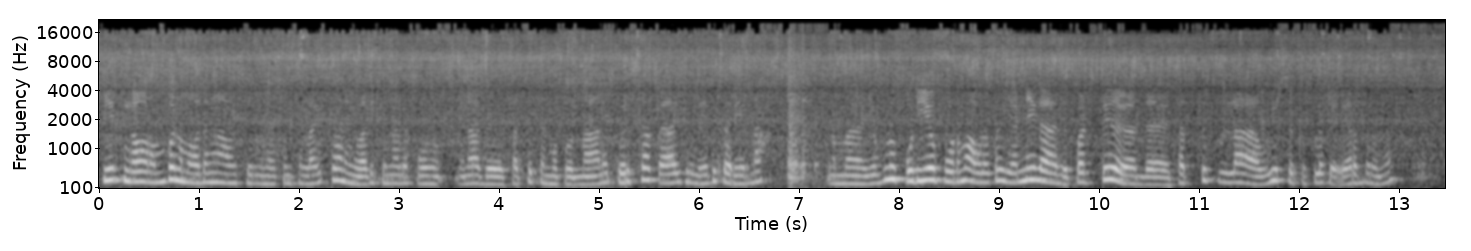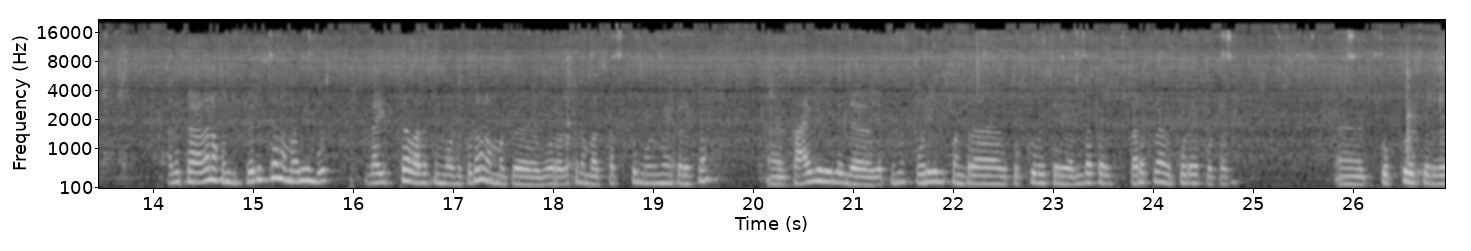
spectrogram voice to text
பீர்க்கங்காவை ரொம்ப நம்ம வதங்கின அவசியம் இல்லைங்க. கொஞ்சம் லைட்டாக நீங்கள் வதக்கினாலே போதும். ஏன்னா அது சத்துத்தன்மை போடும் நானே பெருசாக காய்கறி எதுக்கு அறியறேன்னா நம்ம எவ்வளோ பொடியாக போடுறோமோ அவ்வளோக்குள்ள எண்ணெயில் அது பட்டு அந்த சத்து ஃபுல்லாக உயிர் சத்து ஃபுல்லாக இறந்துருங்க. அதுக்காக தான் நான் கொஞ்சம் பெருசாக நம்ம அறியும் லைட்டாக வதக்கும் போது கூட நமக்கு ஓரளவுக்கு நம்ம சத்து முழுமையாக கிடைக்கும். காய்கறியில் இந்த எப்பவுமே பொரியல் பண்ணுற தொக்கு வைக்கிற எந்த காய் அது கூடவே போட்டாங்க தொக்கு வைக்கிறது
